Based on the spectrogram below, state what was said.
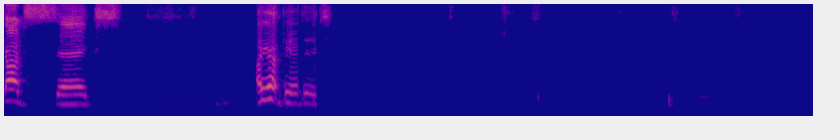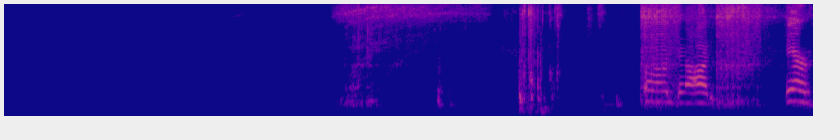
God sakes. I got bandits. Oh God. Here.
